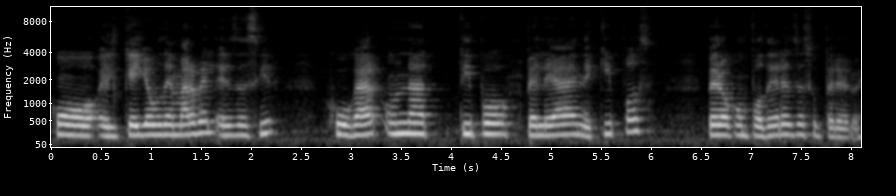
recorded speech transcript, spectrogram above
como el KO de Marvel, es decir, jugar una tipo pelea en equipos pero con poderes de superhéroe.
